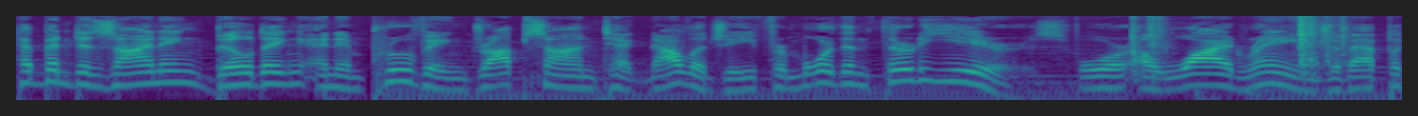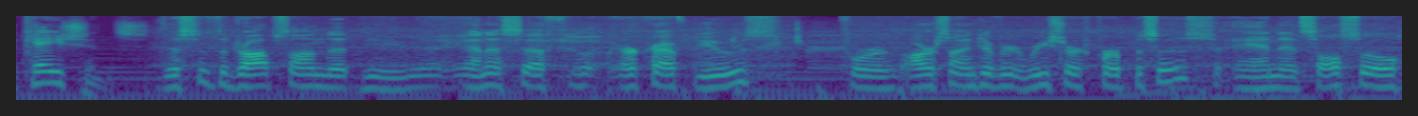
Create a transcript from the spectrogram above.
have been designing, building, and improving dropsonde technology for more than 30 years for a wide range of applications. This is the dropsonde that the NSF aircraft use for our scientific research purposes, and it's also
